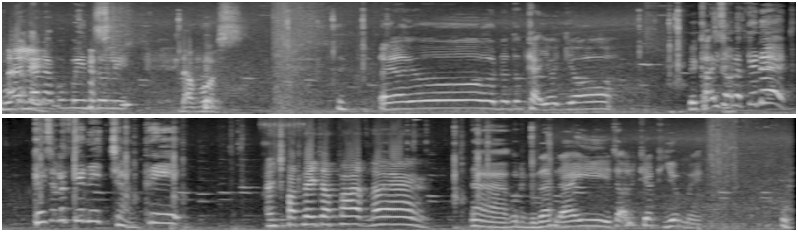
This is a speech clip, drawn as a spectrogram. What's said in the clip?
Bukakan Ali. aku pintu li. Dah bos. Ayo, ayo, nutut kak yo yo. Eh, kak iso kene. Kak iso liat kene, jangkrik. Ayo cepat le, cepat le. Nah, aku udah ditandai. Soalnya dia diem ya. Uh,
